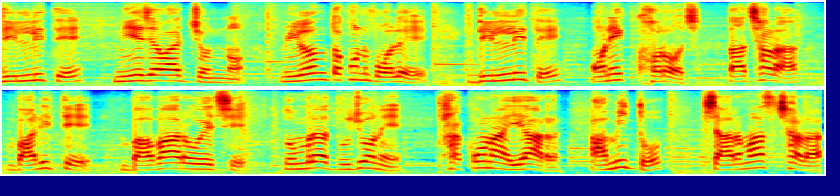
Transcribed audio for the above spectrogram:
দিল্লিতে নিয়ে যাওয়ার জন্য। মিলন তখন বলে, দিল্লিতে অনেক খরচ। তাছাড়া বাড়িতে বাবা রয়েছে। তোমরা দুজনে থাকো না ইয়ার, আমি তো চার মাস ছাড়া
